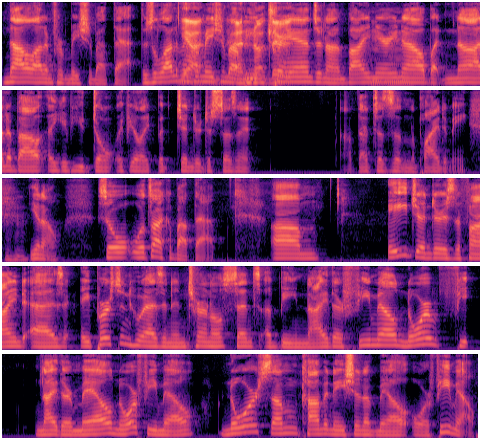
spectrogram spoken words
not a lot of information about that. There's a lot of Yeah, information about being no- Mm-hmm. trans or non-binary now, but not about like if you don't, if you're like, but gender just doesn't. uh, That doesn't apply to me, Mm-hmm. you know. So we'll talk about that. Um, agender is defined as a person who has an internal sense of being neither female nor fe- neither male nor female nor some combination of male or female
